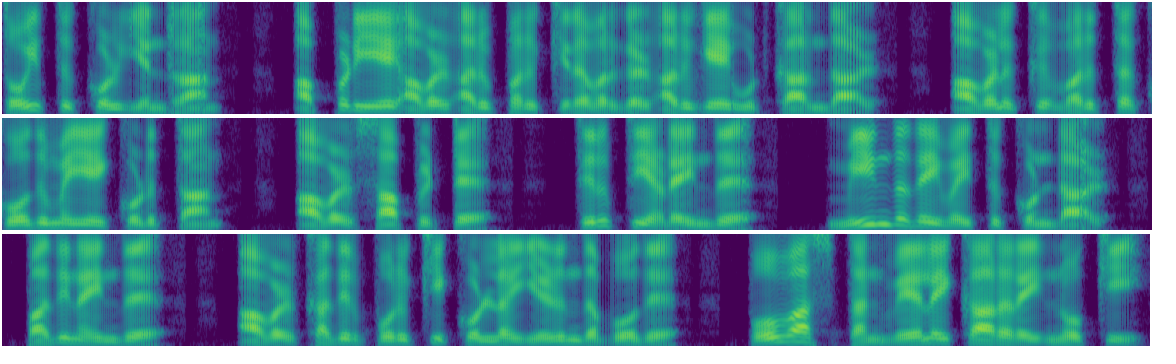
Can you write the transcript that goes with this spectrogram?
தோய்த்துக்கொள் என்றான். அப்படியே அவள் அறுப்பறுக்கிறவர்கள் அருகே உட்கார்ந்தாள். அவளுக்கு வறுத்த கோதுமையை கொடுத்தான். அவள் சாப்பிட்டு திருப்தியடைந்து மீந்ததை வைத்துக் கொண்டாள். பதினைந்து. அவள் கதிர் பொறுக்கி கொள்ள எழுந்தபோது போவாஸ் தன் வேலைக்காரரை நோக்கி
